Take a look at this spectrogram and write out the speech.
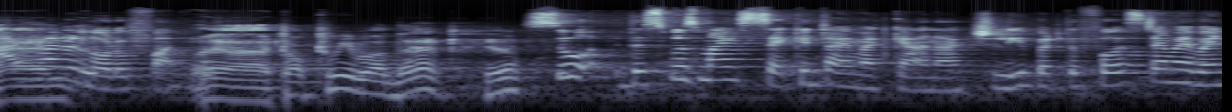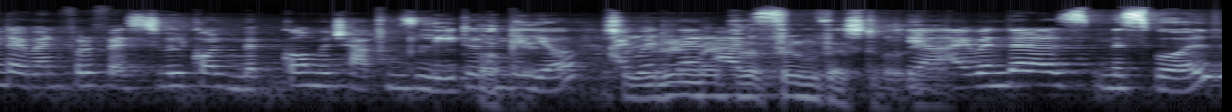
I had a lot of fun. Yeah, talk to me about that. Yeah. So this was my second time at Cannes actually, but the first time I went, I went for a festival called MIPCOM, which happens later okay. in the year. So I went you didn't went to the film festival. Yeah, yeah, I went there as Miss World,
